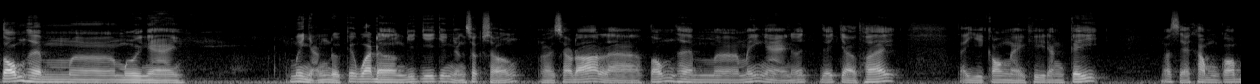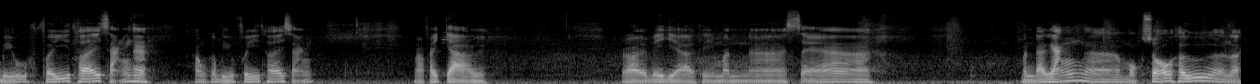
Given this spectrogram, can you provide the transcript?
tốn thêm uh, 10 ngày mới nhận được cái hóa đơn với giấy chứng nhận xuất xưởng. Rồi sau đó là tốn thêm mấy ngày nữa để chờ thuế tại vì con này khi đăng ký, nó sẽ không có biểu phí thuế sẵn ha. Không có biểu phí thuế sẵn. Mà phải chờ. Rồi bây giờ thì mình à, sẽ, mình đã gắn à, một số thứ là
